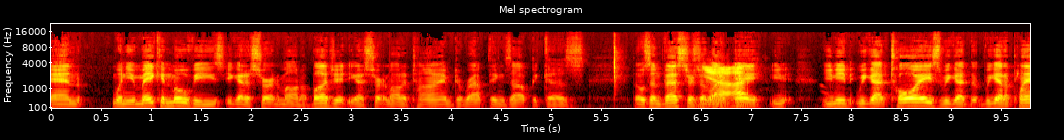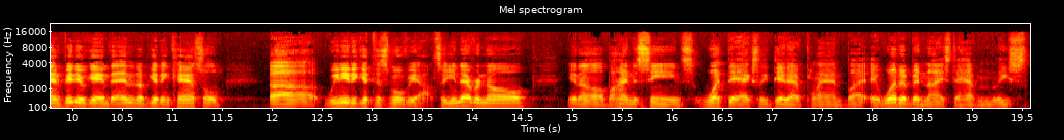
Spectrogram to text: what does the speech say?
And when you're making movies you got a certain amount of budget you got a certain amount of time to wrap things up because those investors are Yeah, like I- hey you, you need we got toys we got we got a planned video game that ended up getting canceled. Uh, we need to get this movie out. So you never know you know behind the scenes what they actually did have planned but it would have been nice to have him at least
